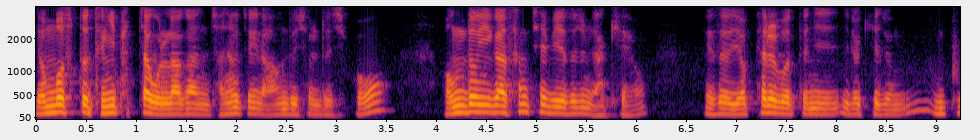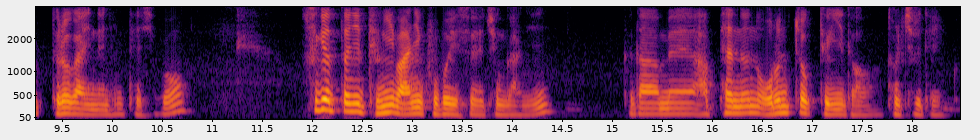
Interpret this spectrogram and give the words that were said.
옆모습도 등이 바짝 올라간 전형적인 라운드 숄더시고 엉덩이가 상체에 비해서 좀 약해요. 그래서 옆에를 봤더니 이렇게 좀 움푹 들어가 있는 형태시고 숙였더니 등이 많이 굽어 있어요 중간이. 그 다음에 앞에는 오른쪽 등이 더 돌출이 돼 있고.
